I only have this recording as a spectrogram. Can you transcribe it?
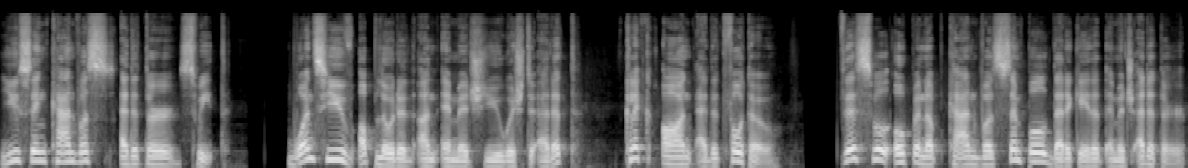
using Canva's editor suite. Once you've uploaded an image you wish to edit, click on Edit Photo. This will open up Canva's simple dedicated image editor.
